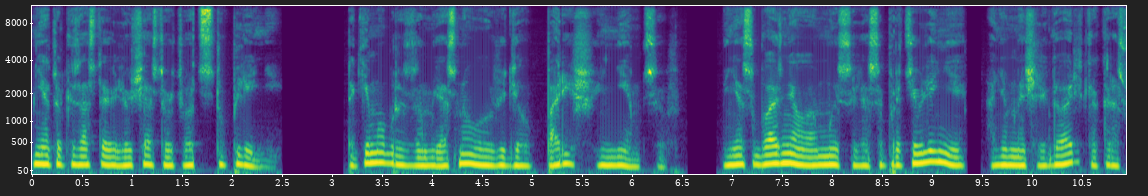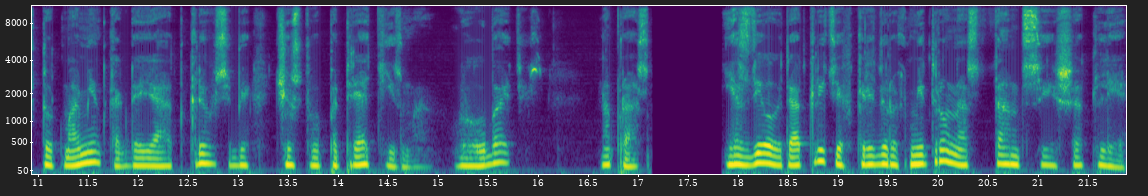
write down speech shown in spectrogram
Меня только заставили участвовать в отступлении. Таким образом, я снова увидел Париж и немцев. Меня соблазняла мысль о сопротивлении, о нем начали говорить как раз в тот момент, когда я открыл себе чувство патриотизма. Вы улыбаетесь? Напрасно. Я сделал это открытие в коридорах метро на станции Шатле.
